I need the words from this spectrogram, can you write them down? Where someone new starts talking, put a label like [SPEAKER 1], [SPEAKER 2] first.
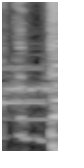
[SPEAKER 1] like a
